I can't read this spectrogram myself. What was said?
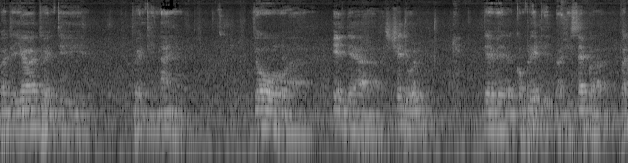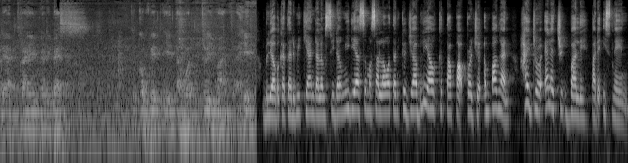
by the year 2029. Though uh, in their schedule, they will complete it by December, but they are trying very best to complete it about three months ahead. Beliau berkata demikian dalam sidang media semasa lawatan kerja beliau ke tapak projek empangan hidroelektrik Baleh pada Isnin.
